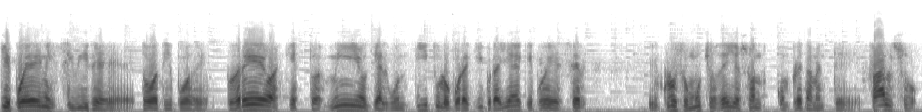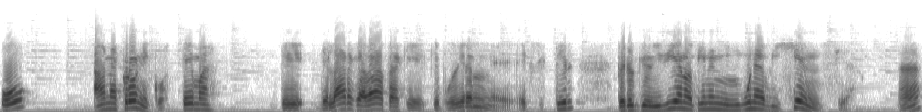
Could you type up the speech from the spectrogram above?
que pueden exhibir eh, todo tipo de pruebas, que esto es mío, que algún título por aquí, por allá, que puede ser, incluso muchos de ellos son completamente falsos o anacrónicos, temas de, larga data que, pudieran eh, existir, pero que hoy día no tienen ninguna vigencia. ¿ah?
